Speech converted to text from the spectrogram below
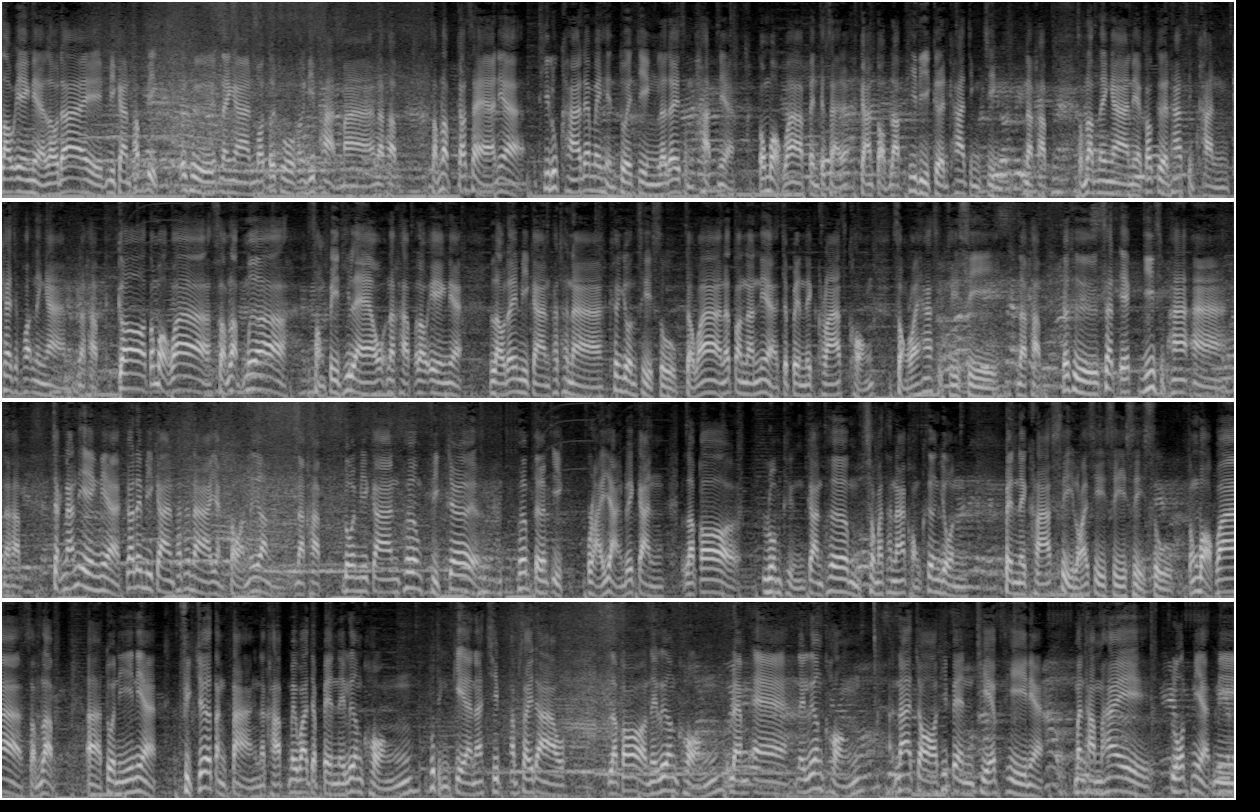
เราเองเนี่ยเราได้มีการพับบิกก็คือในงานมอเตอร์โชว์ครั้งที่ผ่านมานะครับสำหรับกระแสเนี่ย ที่ลูกค้าได้มาเห็นตัวจริง และได้สัมผัสเนี่ยต้องบอกว่าเป็นกระแสการตอบรับที่ดีเกินคาดจริงๆนะครับสำหรับในงานเนี่ยก็เกิน 50 คัน แค่เฉพาะในงานนะครับ ก็ต้องบอกว่าสำหรับเมื่อ 2 ปีที่แล้วนะครับ เราเองเนี่ยเราได้มีการพัฒนาเครื่องยนต์ 4 สูบ แต่ว่าณตอนนั้นเนี่ยจะเป็นในคลาสของ 250 cc นะครับ ก็คือ ZX 25R นะครับ จากนั้นเองเนี่ยก็ได้มีการพัฒนาอย่างต่อเนื่องนะครับ โดยมีการเพิ่มฟีเจอร์ เพิ่มเติมอีกหลายอย่างด้วยกัน แล้วก็รวมถึงการเพิ่มสมรรถนะของเครื่องยนต์ เป็นในคลาส 400 cc 4 สูบต้องบอกว่าสำหรับตัวนี้เนี่ยฟีเจอร์ต่างๆนะครับ ไม่ว่าจะเป็นในเรื่องของพูดถึงเกียร์นะชิปอัพไซด์ดาว แล้วก็ในเรื่องของแรมแอร์ในเรื่องของหน้าจอที่เป็น TFT เนี่ยมันทำให้รถเนี่ยมี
